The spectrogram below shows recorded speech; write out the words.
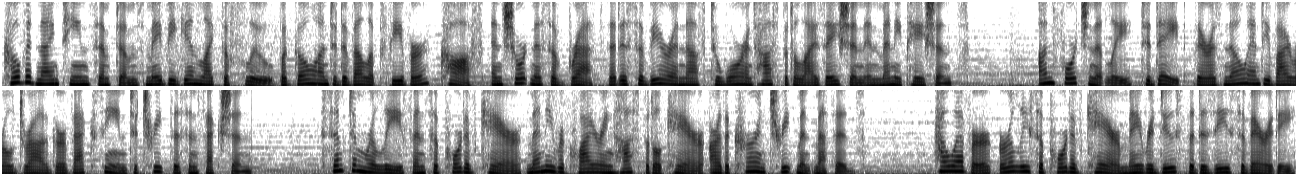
COVID-19 symptoms may begin like the flu but go on to develop fever, cough, and shortness of breath that is severe enough to warrant hospitalization in many patients. Unfortunately, to date, there is no antiviral drug or vaccine to treat this infection. Symptom relief and supportive care, many requiring hospital care, are the current treatment methods. However, early supportive care may reduce the disease severity.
